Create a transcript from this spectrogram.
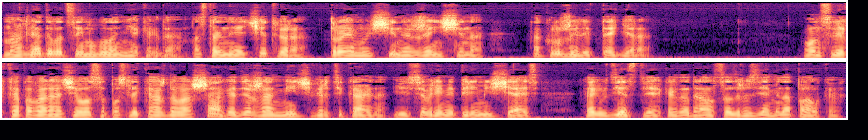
Но оглядываться ему было некогда. Остальные четверо, трое мужчин и женщина, окружили Теггера. Он слегка поворачивался после каждого шага, держа меч вертикально и все время перемещаясь, как в детстве, когда дрался с друзьями на палках.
